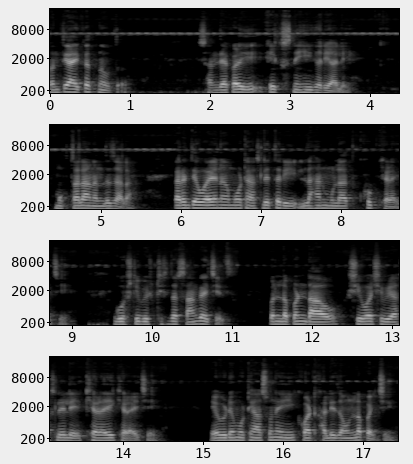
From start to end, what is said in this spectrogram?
पण ते ऐकत नव्हतं. संध्याकाळी एक स्नेही घरी आले. मुक्ताला आनंद झाला. कारण ते वयानं मोठे असले तरी लहान मुलात खूप खेळायचे. गोष्टी बिष्टी तर सांगायचेच. पण लपण डाव शिवाशिवी असलेले खेळही खेळायचे. एवढे मोठे असूनही कॉट खाली जाऊन लपायचे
